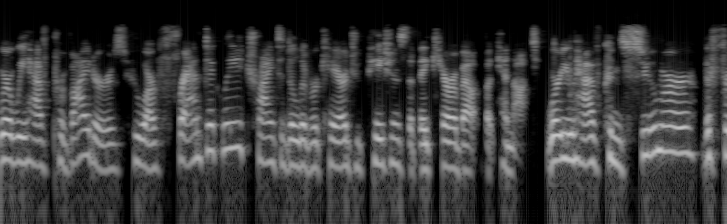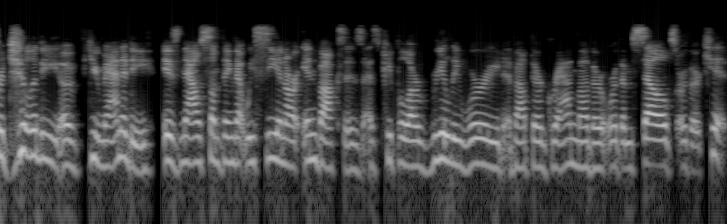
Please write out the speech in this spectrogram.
where we have providers who are frantically trying to deliver care to patients that they care about but cannot. Where you have consumer, the fragility of humanity is now something that we see in our inboxes as people are really worried about their grandmother or themselves or their kid.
